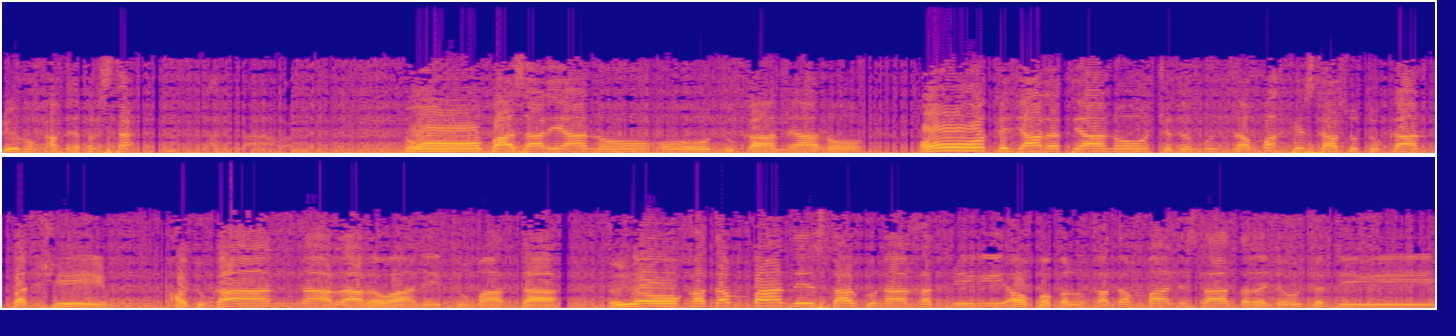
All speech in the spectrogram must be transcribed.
لوی مقام دې خپل ستا نو بازاریانو او دکانیانو او تجارتیانو چې د مونږ نه مخکې تاسو دکان بند شي او دکان را رواني جمعه تا نو یو قدم باندې ستا ګنا ختميږي او په بل قدم باندې ستا درجه او چتی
